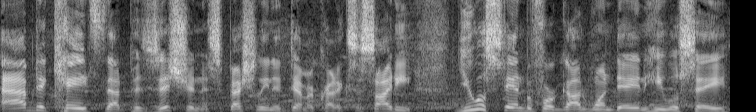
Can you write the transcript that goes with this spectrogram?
abdicates that position, especially in a democratic society, you will stand before God one day, and He will say,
